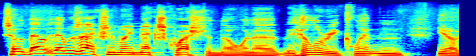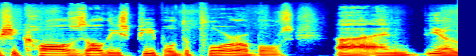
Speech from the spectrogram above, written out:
So that, that was actually my next question, though. When uh, Hillary Clinton, you know, she calls all these people deplorables, uh, and you know,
